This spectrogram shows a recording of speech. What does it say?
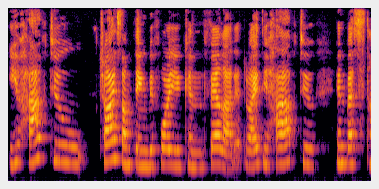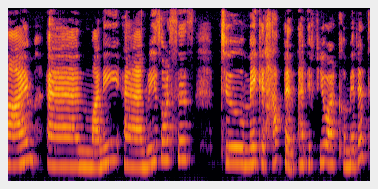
you have to try something before you can fail at it, right? You have to invest time and money and resources to make it happen. And if you are committed,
